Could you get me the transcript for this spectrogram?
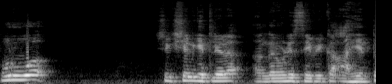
पूर्व शिक्षण घेतलेल्या अंगणवाडी सेविका आहेत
